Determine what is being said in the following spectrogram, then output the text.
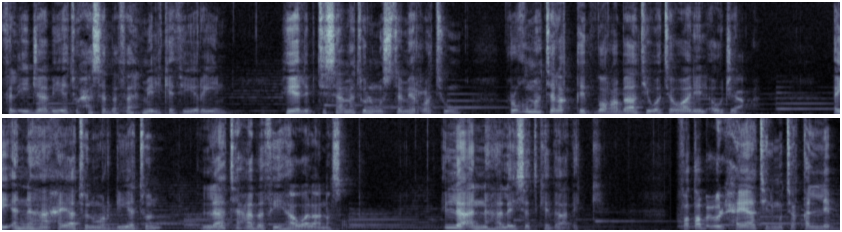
فالإيجابية حسب فهم الكثيرين هي الابتسامة المستمرة رغم تلقي الضربات وتوالي الأوجاع أي أنها حياة وردية لا تعب فيها ولا نصب إلا أنها ليست كذلك. فطبع الحياة المتقلب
